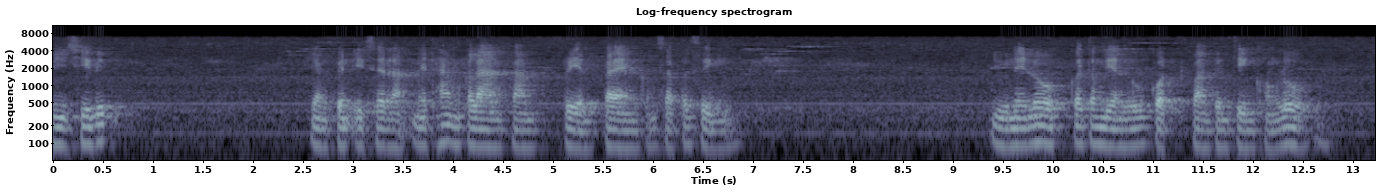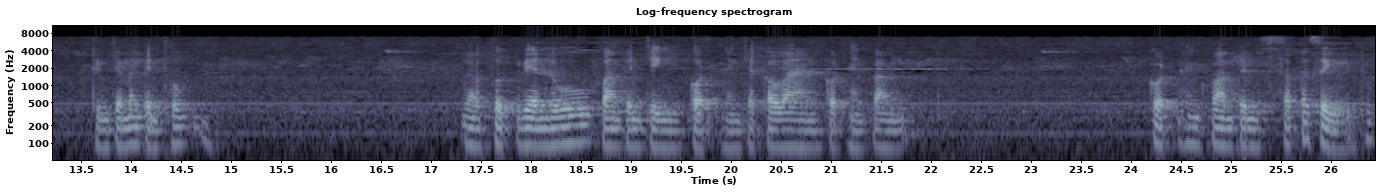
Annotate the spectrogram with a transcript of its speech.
มีชีวิต อย่างเป็นอิสระในท่ามกลางความเปลี่ยนแปลงของสรรพสิ่ง อยู่ในโลกก็ต้องเรียนรู้กฎความเป็นจริงของโลก ถึงจะไม่เป็นทุกข์ เราฝึกเรียนรู้ความเป็นจริง กฎแห่งจักรวาล กฎแห่งความ กฎแห่งความเป็นสรรพสิ่งทุก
